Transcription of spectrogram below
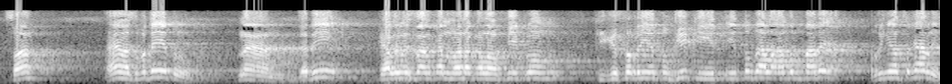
Sah? Eh, seperti itu. Nah, jadi kalau misalkan barakallahu fikum gigi seri itu gigit, itu kalau antum tarik ringan sekali.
